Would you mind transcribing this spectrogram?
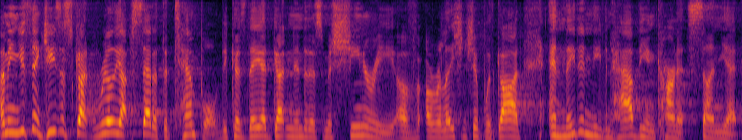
I mean, you think Jesus got really upset at the temple because they had gotten into this machinery of a relationship with God, and they didn't even have the incarnate Son yet.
